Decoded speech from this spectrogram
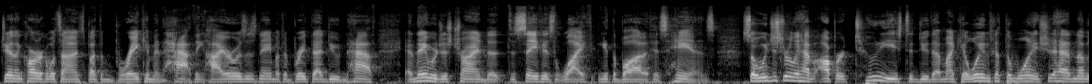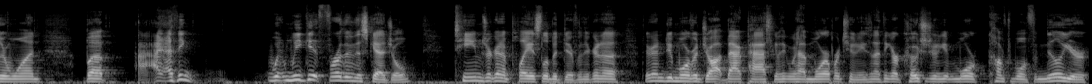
Jalen Carter a couple times about to break him in half. I think Hire was his name, about to break that dude in half, and they were just trying to, to save his life and get the ball out of his hands. So we just really have opportunities to do that. Michael Williams got the one; he should have had another one, but I, I think when we get further in the schedule teams are going to play us a little bit different. They're going to they're going to do more of a drop back passing. I think we're going to have more opportunities, and I think our coaches are going to get more comfortable and familiar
